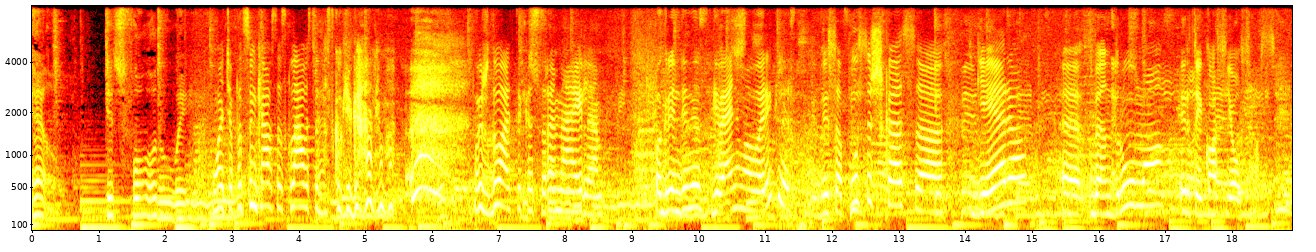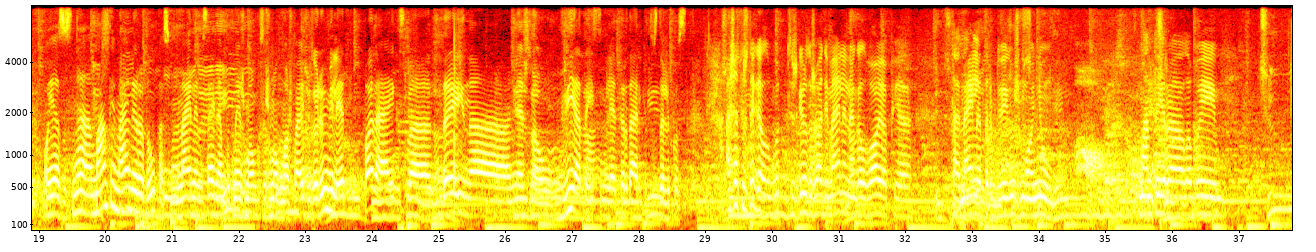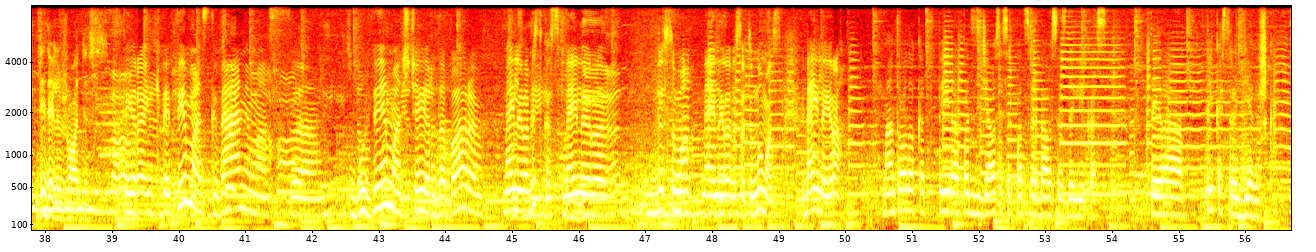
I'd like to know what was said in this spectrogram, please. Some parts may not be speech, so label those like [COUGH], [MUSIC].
L is for the way. O čia pats sunkiausias klausimas, kokį galima [LAUGHS] užduoti, kas yra meilė. Pagrindinis gyvenimo variklis - visapusiškas gėrio, e, bendrumo ir taikos jausmas. O Jėzus, ne, man tai meilė yra daug kas. Man meilė visai nebūtinai žmogus su žmogumi. Aš, pavyzdžiui, galiu mylėti paveikslą, dainą, nežinau, vietą įsimylėti ir dar kitus dalykus. Aš apskritai galbūt išgirdu žodį meilė, negalvoju apie tą meilę tarp dviejų žmonių. Man tai yra labai didelis žodis. Tai yra įkvėpimas, gyvenimas, buvimas čia ir dabar. Meilė yra viskas, meilė yra visuma, meilė yra visuotinumas, meilė yra. Man atrodo, kad tai yra pats didžiausias ir pats svarbiausias dalykas. Tai yra tai, kas yra dieviška.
